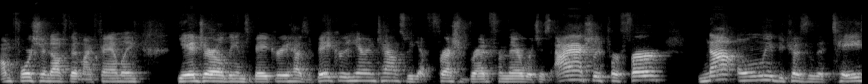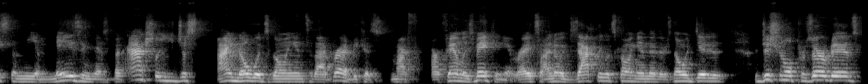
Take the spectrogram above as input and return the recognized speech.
I'm fortunate enough that my family, yeah, Geraldine's Bakery has a bakery here in town. So we get fresh bread from there, which is I actually prefer not only because of the taste and the amazingness, but actually you just I know what's going into that bread because my our family's making it, right? So I know exactly what's going in there. There's no additional preservatives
